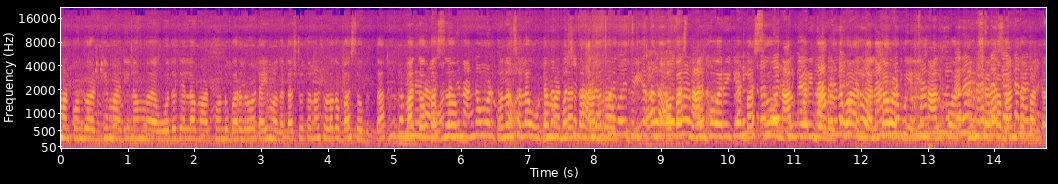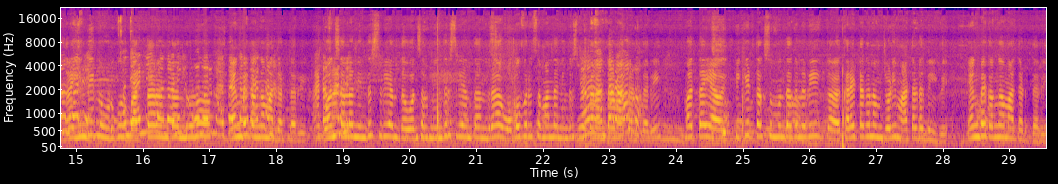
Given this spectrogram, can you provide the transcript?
ಮಾಡಿಕೊಂಡು ಅಡ್ಗೆ ಮಾಡಿ ನಮ್ಮ ಓದೋದೆಲ್ಲ ಮಾಡಿಕೊಂಡು ಬರೋದ್ರೊಳಗೆ ಟೈಮ್ ಆಗುತ್ತೆ. ಅಷ್ಟೊತ್ತ ಅಷ್ಟೊಳಗೆ ಬಸ್ ಹೋಗುತ್ತಾ? ಮತ್ತು ವಾಪಸ್ ಒಂದೊಂದ್ಸಲ ಊಟ ಮಾಡ್ಲಾರ್ದ. ವಾಪಸ್ ನಾಲ್ಕೂವರೆಗೆ ಬಸ್ಸು ನಾಲ್ಕೂವರೆಗೆ ಬರಬೇಕು. ಅಲ್ಲಿ ಅಲ್ಕಾವಟಿಯಲ್ಲಿ ನಾಲ್ಕು ಹತ್ತು ನಿಮಿಷಕ್ಕೆ ಬಂತಪ್ಪ ಅಂತಂದ್ರೆ ಹಿಂದಿನ ಹುಡುಗರು ಬರ್ತಾರಂತಂದ್ರು ಹೆಂಗ್ ಬೇಕ ಹಂಗ ಮಾತಾಡ್ತಾರ್ರಿ. ಒಂದ್ಸಲ ನಿಂದ್ರಿಸ್ರಿ ಅಂತ ಒಂದ್ ಸ್ವಲ್ಪ ಅಂತ ಅಂದ್ರ ಒಬ್ಬೊಬ್ಬರ ಸಂಬಂಧ ನಿಂದ್ರಿಸ್ಬೇಕಾರ ಅಂತ ಮಾತಾಡ್ತಾರ್ರಿ. ಮತ್ತ ಟಿಕೆಟ್ ತಗ್ಸು ಮುಂದಾಗನರಿ ಆಗ ನಮ್ ಜೋಡಿ ಮಾತಾಡೋದಿಲ್ರಿ. ಹೆಂಗ್ ಬೇಕ ಹಂಗ ಮಾತಾಡ್ತಾರ್ರಿ.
